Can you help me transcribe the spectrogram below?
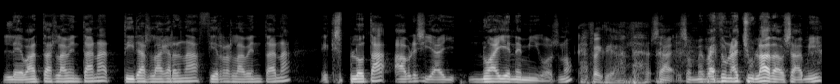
Levantas la ventana, tiras la granada, cierras la ventana, explota, abres y hay, no hay enemigos, ¿no? Efectivamente. O sea, eso me parece una chulada. O sea, a mí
